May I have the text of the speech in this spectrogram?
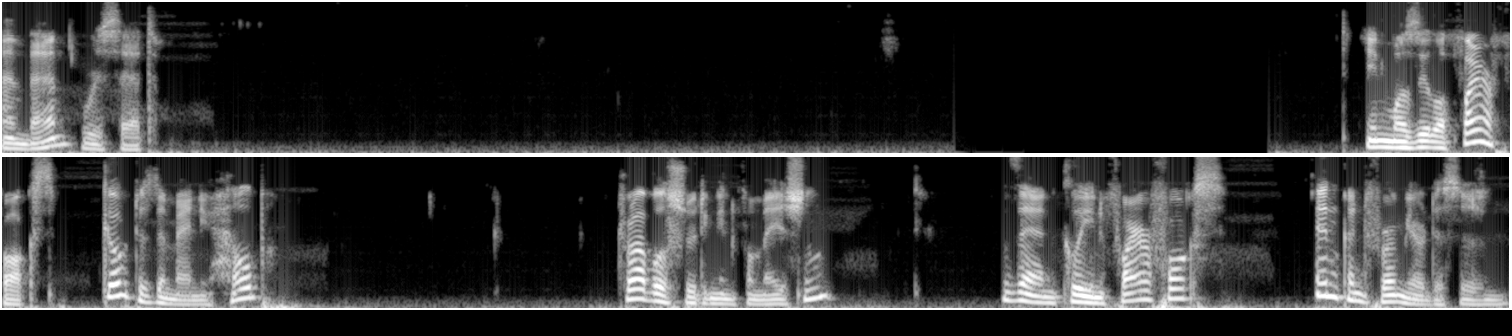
and then Reset. In Mozilla Firefox, go to the menu Help, Troubleshooting information, then clean Firefox and confirm your decision.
